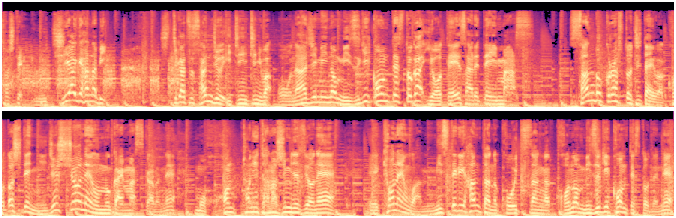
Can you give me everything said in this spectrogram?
そして打ち上げ花火。7月31日にはおなじみの水着コンテストが予定されています。サンドクラフト自体は今年で20周年を迎えますからね、もう本当に楽しみですよね。えー去年はミステリーハンターの光一さんがこの水着コンテストでね、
